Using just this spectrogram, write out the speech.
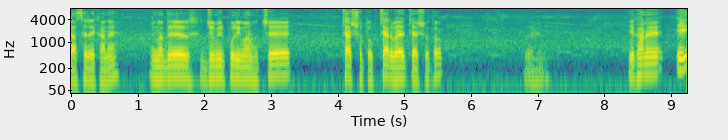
গাছের এখানে। এনাদের জমির পরিমাণ হচ্ছে চার শতক চার ভাইয়ের চার শতক। দেখেন। এখানে এই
